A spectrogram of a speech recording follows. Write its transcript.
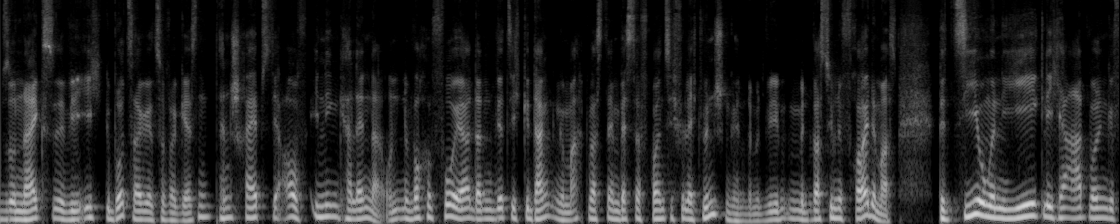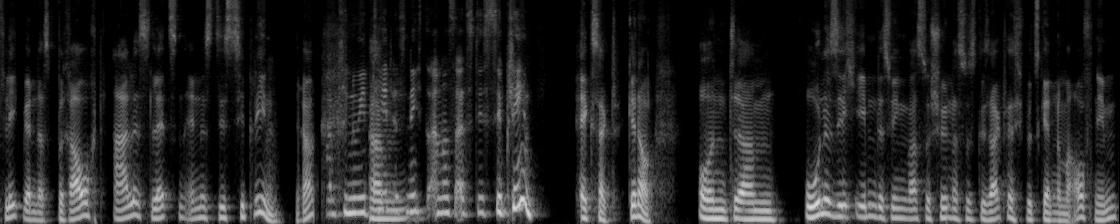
so neigst wie ich, Geburtstage zu vergessen, dann schreibst dir auf in den Kalender. Und eine Woche vorher, dann wird sich Gedanken gemacht, was dein bester Freund sich vielleicht wünschen könnte, mit, mit was du eine Freude machst. Beziehungen jeglicher Art wollen gepflegt werden. Das braucht alles letzten Endes Disziplin. Ja? Kontinuität Ähm, ist nichts anderes als Disziplin. Exakt, genau. Und ähm, ohne sich eben, deswegen war es so schön, dass du es gesagt hast, ich würde es gerne nochmal aufnehmen,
